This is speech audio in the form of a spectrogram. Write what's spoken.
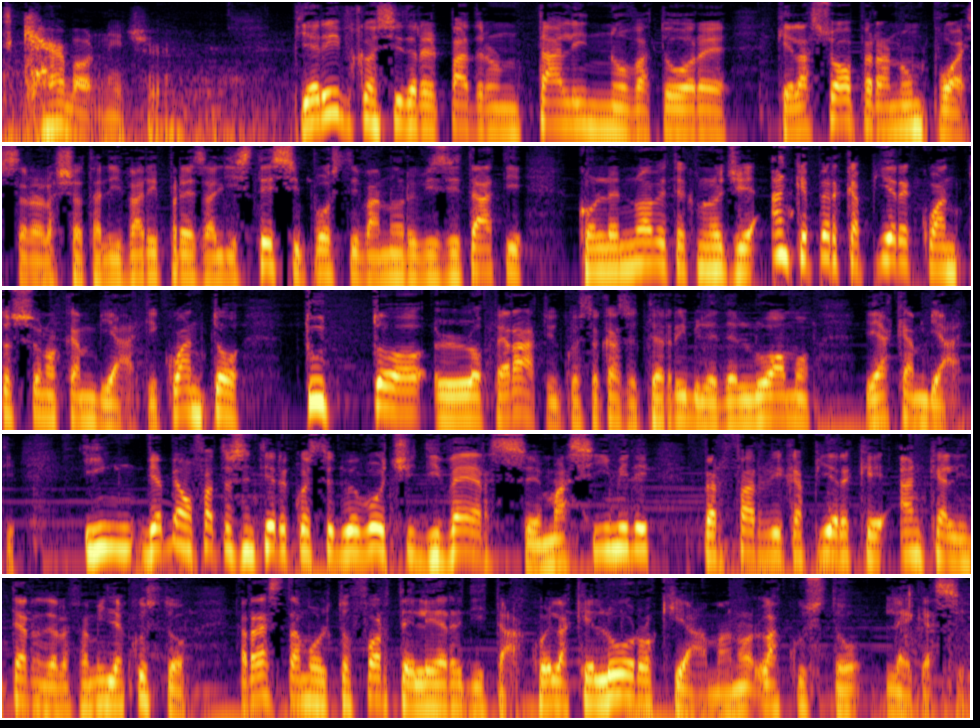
to care about nature. Pierre-Yves considera il padre un tale innovatore che la sua opera non può essere lasciata lì, va ripresa, gli stessi posti vanno rivisitati con le nuove tecnologie, anche per capire quanto sono cambiati, quanto tutto l'operato, in questo caso terribile, dell'uomo li ha cambiati. In, vi abbiamo fatto sentire queste due voci diverse ma simili per farvi capire che anche all'interno della famiglia Cousteau resta molto forte l'eredità, quella che loro chiamano la Cousteau Legacy.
